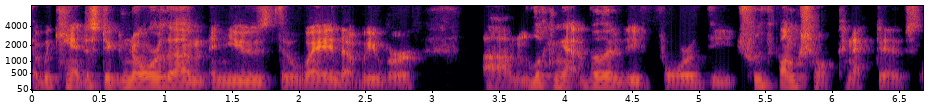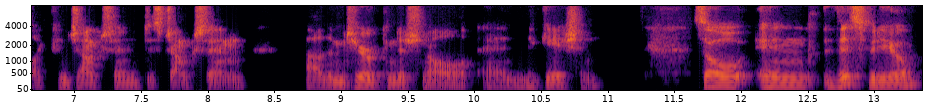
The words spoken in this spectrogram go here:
That we can't just ignore them and use the way that we were um, looking at validity for the truth functional connectives like conjunction, disjunction, uh, the material conditional, and negation. So in this video,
